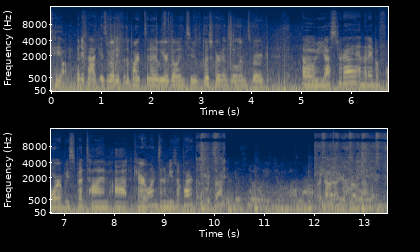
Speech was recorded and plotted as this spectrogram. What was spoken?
chaotic. Penny Pack is ready for the park today. We are going to Busch Gardens, Williamsburg. So yesterday and the day before, we spent time at Carowinds, an amusement park. Oh, no, no, you're throwing that way.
